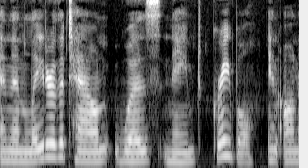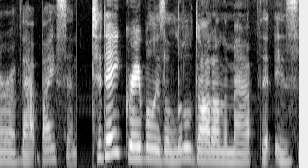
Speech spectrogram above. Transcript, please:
and then later the town was named Greybull in honor of that bison. Today, Greybull is a little dot on the map that is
